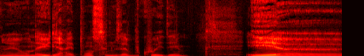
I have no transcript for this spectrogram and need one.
on a eu des réponses ça nous a beaucoup aidé et euh,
